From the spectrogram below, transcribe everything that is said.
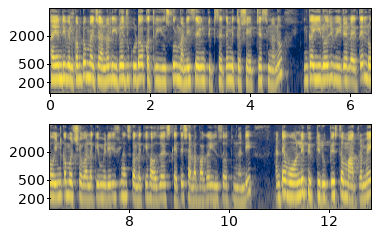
హాయ్ అండి వెల్కమ్ టు మై ఛానల్. ఈరోజు కూడా ఒక three useful money saving tips అయితే మీతో షేర్ చేస్తున్నాను. ఇంకా ఈరోజు వీడియోలో అయితే లో ఇన్కమ్ వచ్చే వాళ్ళకి మిడిల్ క్లాస్ వాళ్ళకి హౌస్ వైఫ్స్కి అయితే చాలా బాగా యూస్ అవుతుందండి. అంటే ఓన్లీ ఫిఫ్టీ రూపీస్తో మాత్రమే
